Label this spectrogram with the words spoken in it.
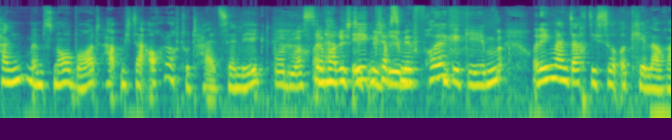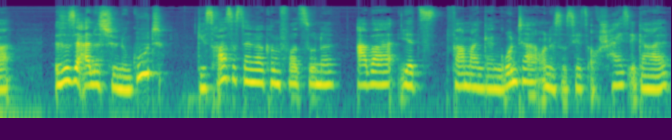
Hang mit dem Snowboard, habe mich da auch noch total zerlegt. Boah, du hast ja mal richtig Ich habe es mir voll gegeben und irgendwann dachte ich so, okay Laura, es ist ja alles schön und gut, gehst raus aus deiner Komfortzone, aber jetzt fahr mal einen Gang runter und es ist jetzt auch scheißegal,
